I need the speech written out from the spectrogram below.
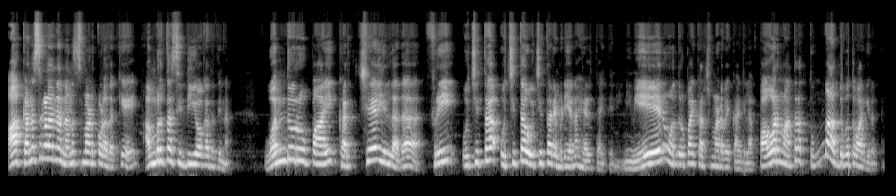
ಆ ಕನಸುಗಳನ್ನು ನನಸು ಮಾಡ್ಕೊಳ್ಳೋದಕ್ಕೆ ಅಮೃತ ಸಿದ್ಧಿ ಯೋಗದ ದಿನ. ಒಂದು ರೂಪಾಯಿ ಖರ್ಚೇ ಇಲ್ಲದ ಫ್ರೀ ಉಚಿತ ಉಚಿತ ಉಚಿತ ರೆಮಿಡಿಯನ್ನು ಹೇಳ್ತಾ ಇದ್ದೀನಿ. ನೀವೇನು ಒಂದು ರೂಪಾಯಿ ಖರ್ಚು ಮಾಡಬೇಕಾಗಿಲ್ಲ. ಪವರ್ ಮಾತ್ರ ತುಂಬ ಅದ್ಭುತವಾಗಿರುತ್ತೆ.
